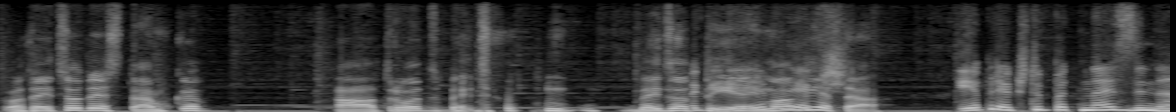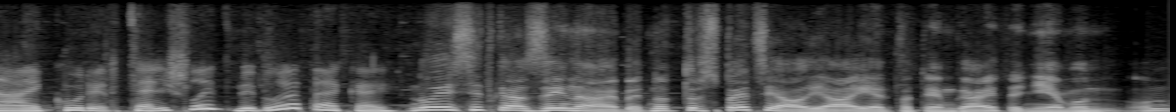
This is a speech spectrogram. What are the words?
Pateicoties tam, ka tā atrodas beidzot, beidzot pieejamā vietā. Iepriekš tu pat nezināji, kur ir ceļš līdz bibliotekai. Nu, es it kā zināju, bet nu, tur speciāli jāiet pa tiem gaiteņiem, un, un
